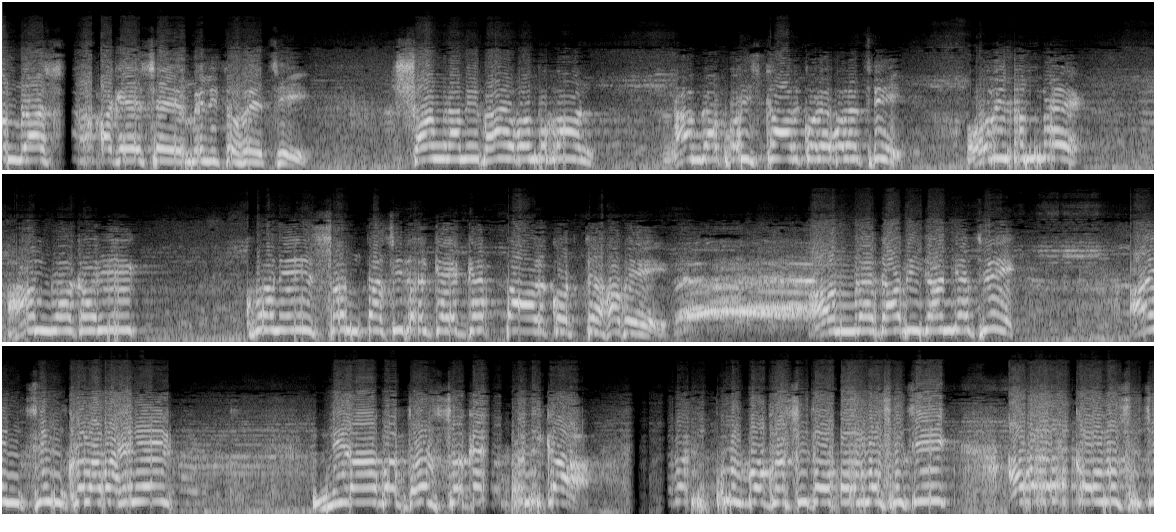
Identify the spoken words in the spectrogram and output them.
আমরা শাহবাগে এসে মিলিত হয়েছি। সংগ্রামী ভাই বন্ধুগণ, আমরা পরিষ্কার করে বলেছি, অবিলম্বে হামলাকারী খুনি সন্ত্রাসীদেরকে গ্রেপ্তার করতে হবে। আমরা দাবি জানিয়েছি, আইন শৃঙ্খলা বাহিনীর নীরব দর্শকের ভূমিকা এবং পূর্ব ঘোষিত কর্মসূচি, আবার কর্মসূচি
